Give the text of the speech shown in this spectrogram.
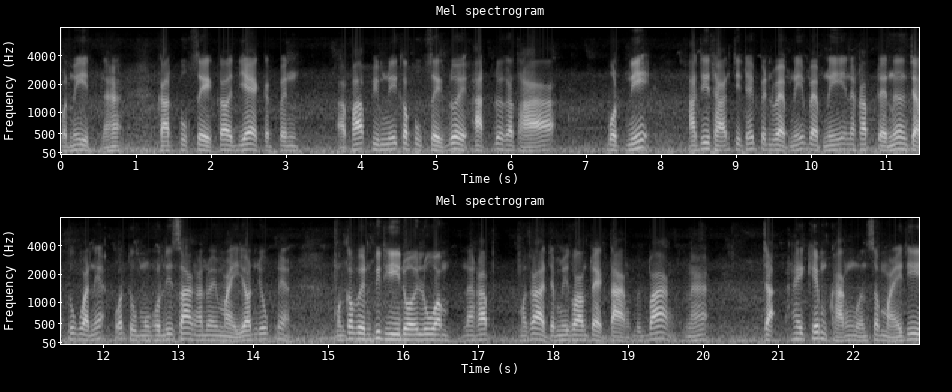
ประณีตนะฮะการปลูกเสกก็แยกกันเป็นพระพิมพ์นี้ก็ปลูกเสกด้วยอัดด้วยคาถาบทนี้อธิษฐานจิตให้เป็นแบบนี้แบบนี้นะครับ แต่เนื่องจากทุกวันนี้วัตถุมงคลที่สร้างอันใหม่ๆย้อนยุคเนี่ยมันก็เป็นพิธีโดยรวมนะครับ มันก็อาจจะมีความแตกต่างไปบ้างนะฮะจะให้เข้มขังเหมือนสมัยที่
